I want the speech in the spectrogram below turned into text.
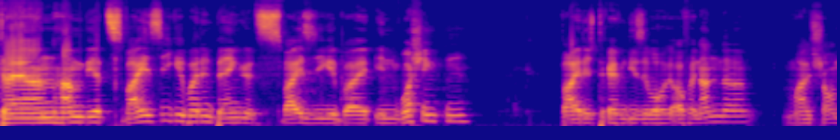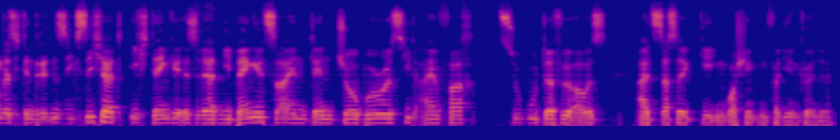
Dann haben wir zwei Siege bei den Bengals, zwei Siege bei in Washington. Beide treffen diese Woche aufeinander. Mal schauen, wer sich den dritten Sieg sichert. Ich denke, es werden die Bengals sein, denn Joe Burrow sieht einfach zu gut dafür aus, als dass er gegen Washington verlieren könnte.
